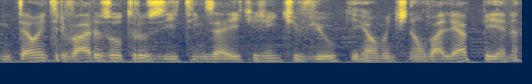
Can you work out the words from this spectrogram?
Então, entre vários outros itens aí que a gente viu que realmente não valia a pena.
